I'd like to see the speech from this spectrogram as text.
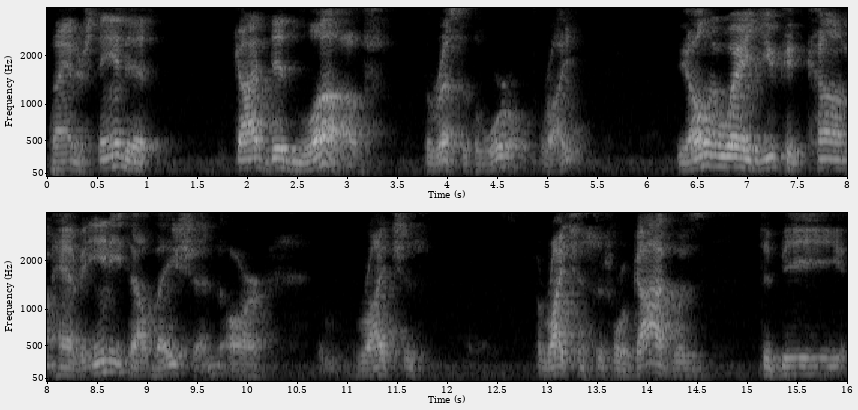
as I understand it, God didn't love the rest of the world, right? The only way you could come have any salvation or righteous righteousness before God was to be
